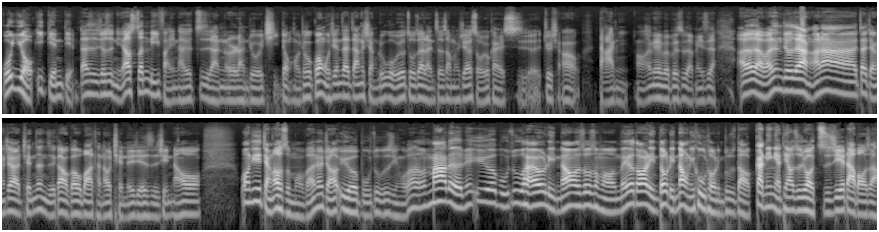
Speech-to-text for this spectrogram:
我有一点点，但是就是你要生理反应，它就自然而然就会启动哦。就光我现在这样想，如果我又坐在缆车上面，现在手又开始湿了，就想要打你啊！那不不是啊，没事啊，啊，反正就这样啊。那再讲一下，前阵子刚好跟我爸谈到钱的一些事情，然后。忘记讲到什么，反正就讲到育儿补助的事情。我爸说：“妈的，你育儿补助还要领，然后说什么每个都要领，都领到你户头，你不知道？干你！你还听到这句话，直接大爆炸！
